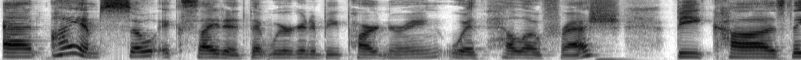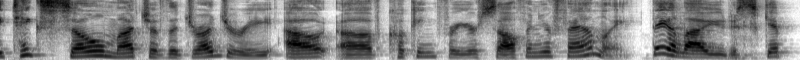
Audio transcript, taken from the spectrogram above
And I am so excited that we're going to be partnering with HelloFresh because they take so much of the drudgery out of cooking for yourself and your family. They allow you to skip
